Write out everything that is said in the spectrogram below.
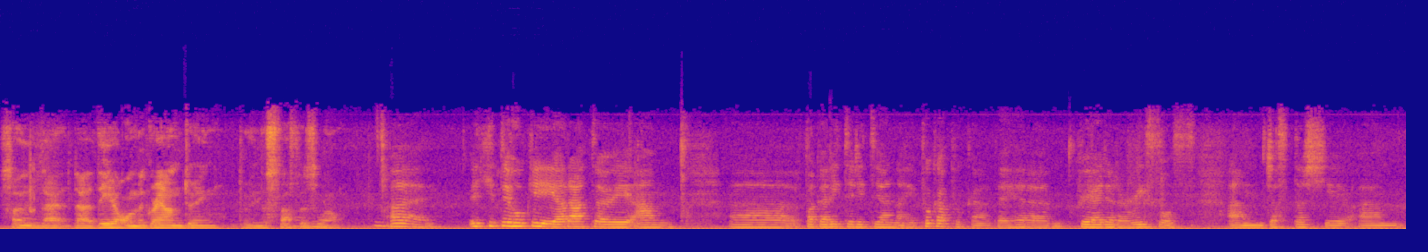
So they're, they're there on the ground doing, doing the stuff as well. Ai. I ki te hoki a rātou e um, uh, whakariteriti ana he puka puka. They had a, created a resource um, just this year um,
